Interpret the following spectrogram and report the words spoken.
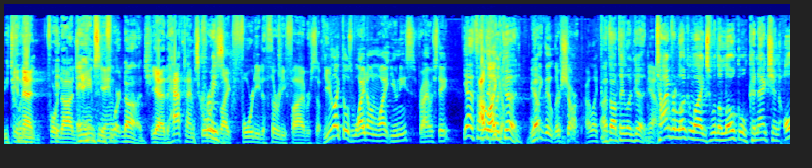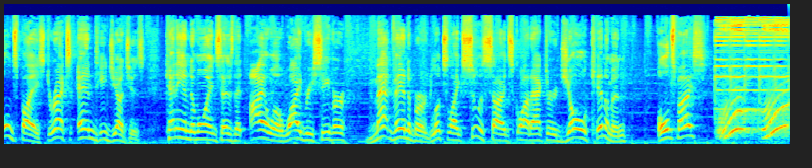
between in that Fort Dodge Ames, and game. Fort Dodge. Yeah, the halftime It's score crazy. was like 40 to 35 or something. You like those white on white unis for Iowa State? Yeah, I thought they like looked them. good. I think they, they're sharp. I like. Them. I those thought they things. looked good. Yeah. Time for lookalikes with a local connection. Old Spice directs and he judges. Kenny in Des Moines says that Iowa wide receiver Matt VandeBerg looks like Suicide Squad actor Joel Kinnaman. Old Spice?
